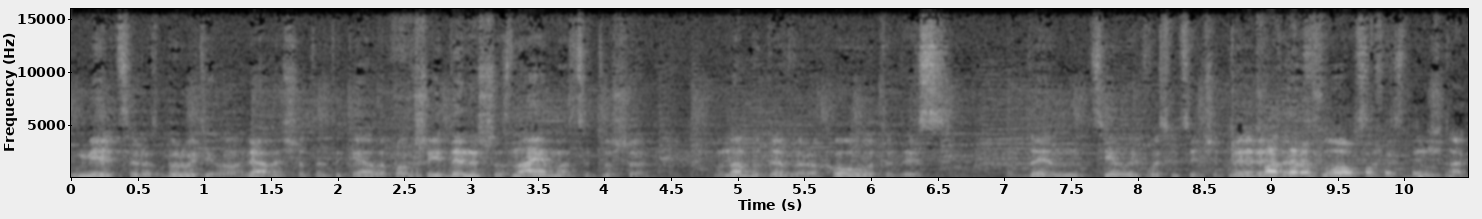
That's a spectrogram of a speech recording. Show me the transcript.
умільці розберуть його, глянуть, що це таке. Але поки що єдине, що знаємо, це те, що вона буде вираховувати десь 1,84 Два терафлопа, Ну фактично. так,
